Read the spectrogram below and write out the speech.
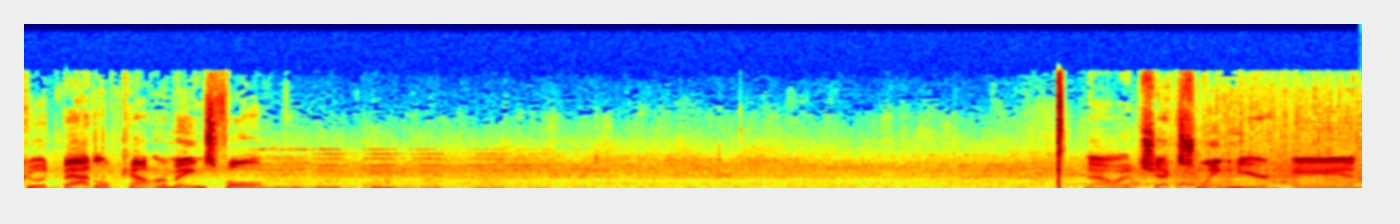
Good battle. Count remains full. Now a check swing here and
